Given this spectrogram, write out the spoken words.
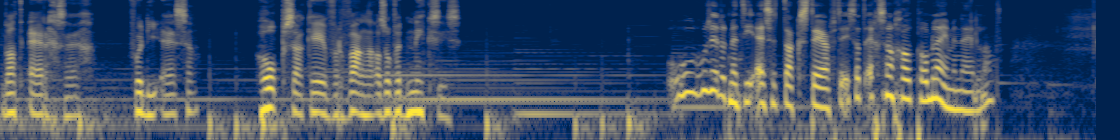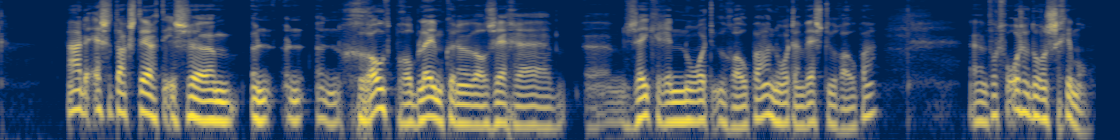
Wat erg zeg. Voor die essen. Hopzakken vervangen alsof het niks is. Hoe, hoe zit het met die essentaksterfte? Is dat echt zo'n groot probleem in Nederland? Ja, de essentaksterfte is ehm, een, een, een groot probleem, kunnen we wel zeggen. Ehm, zeker in Noord-Europa, Noord- en West-Europa. Ehm, het wordt veroorzaakt door een schimmel.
